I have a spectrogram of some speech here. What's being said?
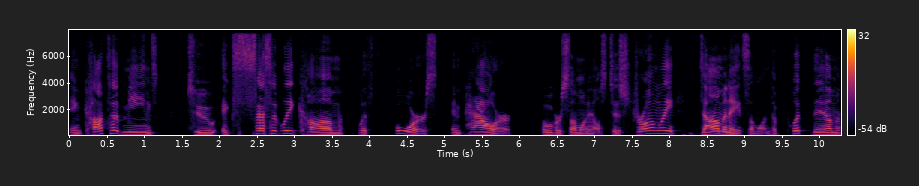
And kata means to excessively come with force and power over someone else, to strongly dominate someone, to put them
